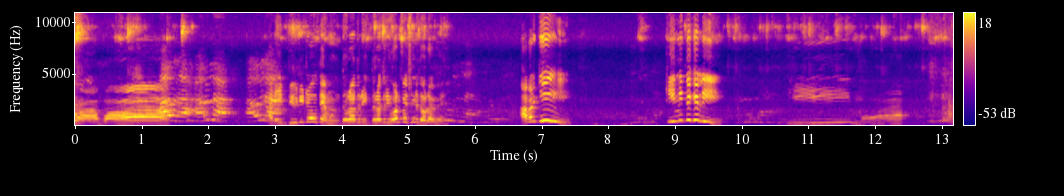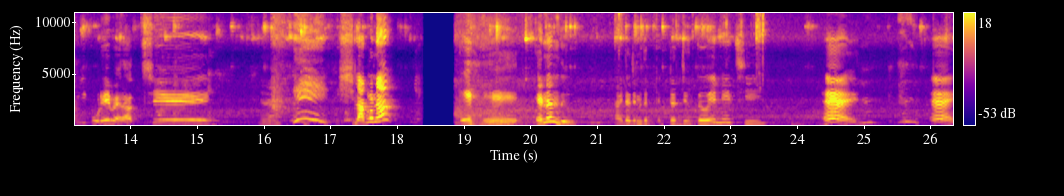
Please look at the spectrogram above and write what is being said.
বাবা। আর, এই বিউটিটাও তেমন। দৌড়াদৌড়ি দৌড়াদৌড়ি, ওর পেছনে দৌড়াবে। আবার কি? কি নিতে গেলি? ই মা, কি করে বেড়াচ্ছে? হ্যাঁ। লাগল না? এ হে, এ নন্দু, আমি তার জন্য একটা জুতো এনেছি। এই এই,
